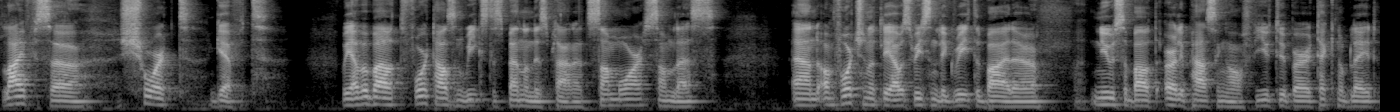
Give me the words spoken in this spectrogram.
Life's a short gift. We have about 4,000 weeks to spend on this planet, some more, some less. And unfortunately, I was recently greeted by the news about early passing of YouTuber Technoblade.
